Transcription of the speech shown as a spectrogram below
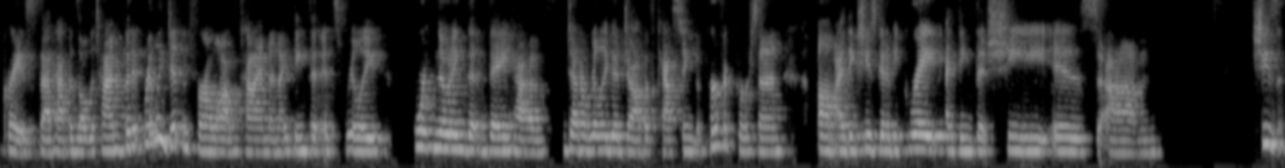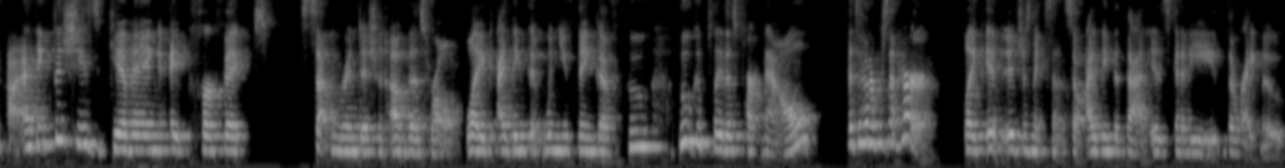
grace that happens all the time, but it really didn't for a long time. And I think that it's really worth noting that they have done a really good job of casting the perfect person. Um, I think she's going to be great. I think that she is. Um, she's. I think that she's giving a perfect Sutton rendition of this role. Like I think that when you think of who who could play this part now, it's 100 percent her. Like it, it just makes sense. So I think that that is going to be the right move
